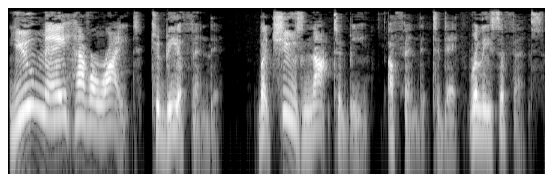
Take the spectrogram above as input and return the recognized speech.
You may have a right to be offended, but choose not to be offended today. Release offense.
